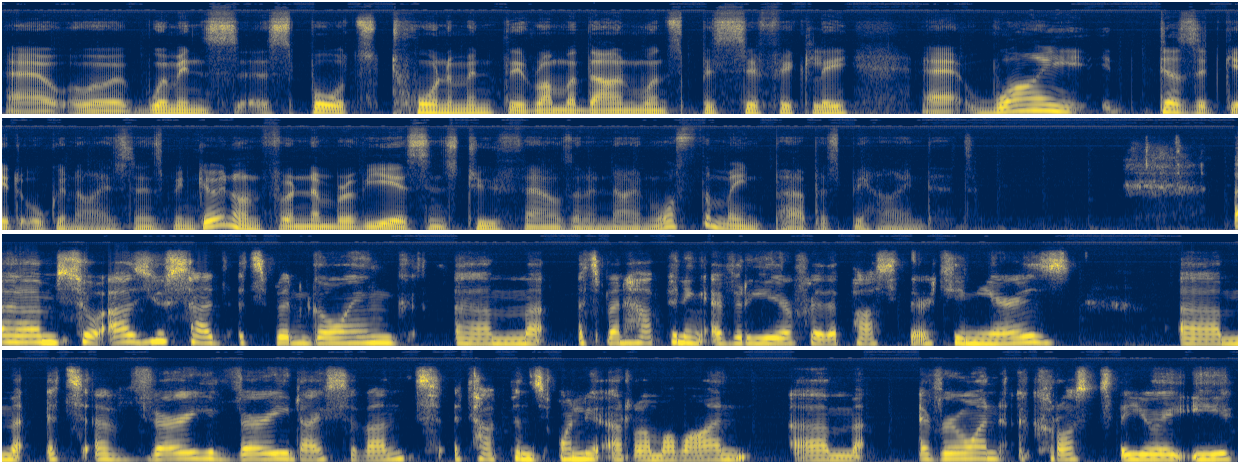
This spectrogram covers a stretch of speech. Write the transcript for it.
uh, Women's Sports Tournament, the Ramadan one specifically. Uh, why does it get organized? And it's been going on for a number of years, since 2009. What's the main purpose behind it? Um, so, as you said, it's been going, um, it's been happening every year for the past 13 years. Um, it's a very, very nice event. It happens only in Ramadan. Everyone across the UAE,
